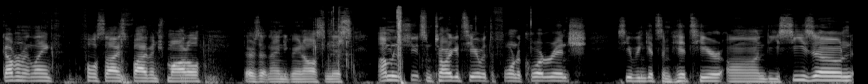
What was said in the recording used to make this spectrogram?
Government length, full size, five inch model. There's that 90 grain awesomeness. I'm gonna shoot some targets here with the four and a quarter inch. See if we can get some hits here on the C-Zone,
